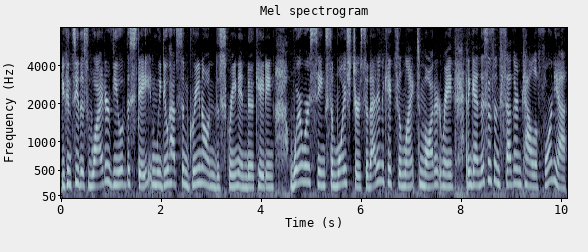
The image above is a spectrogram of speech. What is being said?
You can see this wider view of the state, and we do have some green on the screen indicating where we're seeing some moisture. So that indicates some light to moderate rain. And again, this is in Southern California.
